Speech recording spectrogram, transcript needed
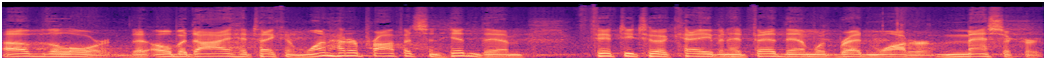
of the Lord that Obadiah had taken 100 prophets and hidden them 50 to a cave and had fed them with bread and water. Massacred.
